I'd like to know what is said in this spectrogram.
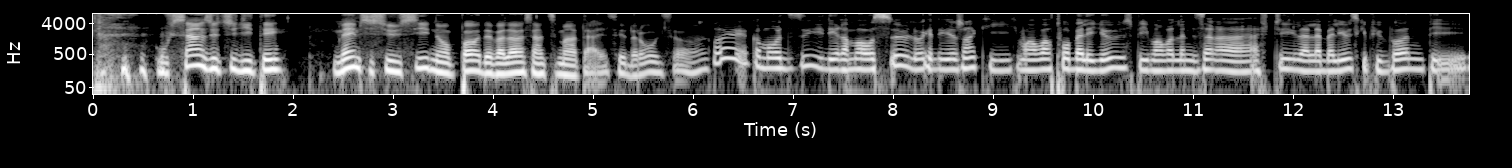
ou sans utilité, même si ceux-ci n'ont pas de valeur sentimentale. C'est drôle, ça. Hein? Oui, comme on dit, des ramasseux, là, il y a des gens qui, qui vont avoir trois balayeuses, puis ils vont avoir de la misère à acheter la, la balayeuse qui est plus bonne, puis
